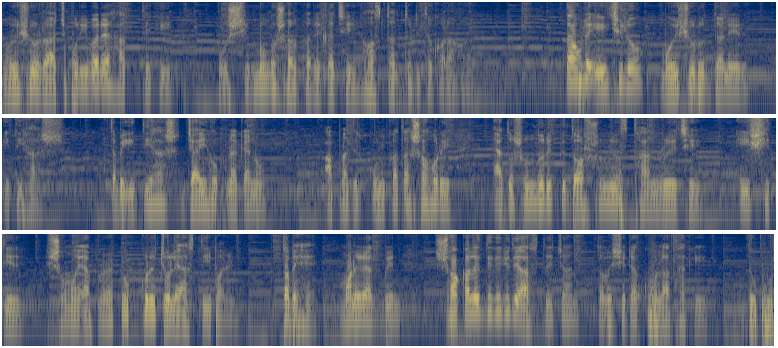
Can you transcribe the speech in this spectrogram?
মহীশূর রাজ পরিবারের হাত থেকে পশ্চিমবঙ্গ সরকারের কাছে হস্তান্তরিত করা হয়। তাহলে এই ছিল মহীশূর উদ্যানের ইতিহাস। তবে ইতিহাস যাই হোক না কেন, আপনাদের কলকাতা শহরে এত সুন্দর একটি দর্শনীয় স্থান রয়েছে, এই শীতের সময় আপনারা টুক করে চলে আসতেই পারেন। তবে হ্যাঁ মনে রাখবেন, সকালের দিকে যদি আসতে চান, তবে সেটা খোলা থাকে দুপুর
